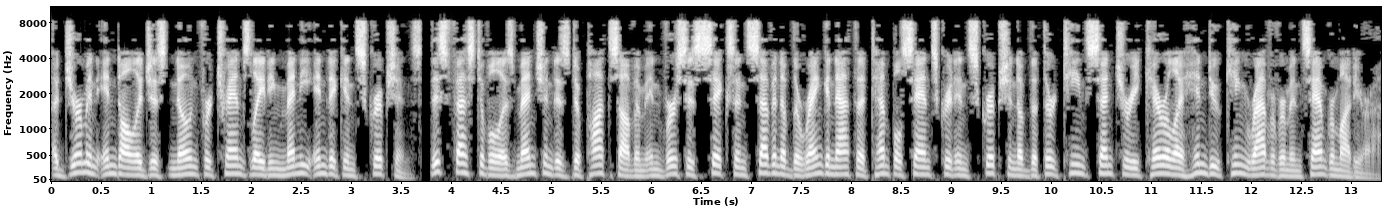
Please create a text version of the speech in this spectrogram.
a German Indologist known for translating many Indic inscriptions, this festival is mentioned as Dipotsavam in verses 6 and 7 of the Ranganatha temple Sanskrit inscription of the 13th-century Kerala Hindu king Ravivarman Samgramadira.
